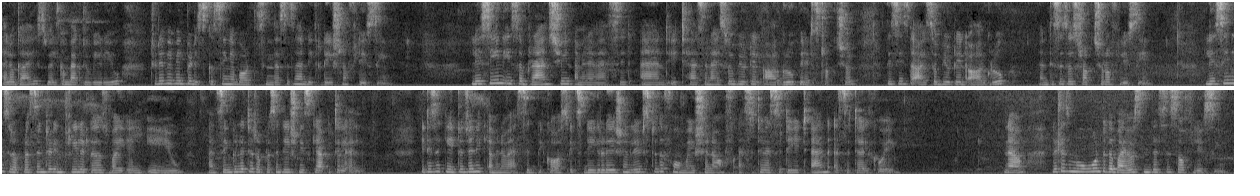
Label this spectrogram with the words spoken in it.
Hello guys, welcome back to video. Today we will be discussing about the synthesis and degradation of leucine. Leucine is a branched chain amino acid and it has an isobutyl R group in its structure. This is the isobutyl R group and this is the structure of leucine. Leucine is represented in three letters by LEU and single letter representation is capital L. It is a ketogenic amino acid because its degradation leads to the formation of acetoacetate and acetyl CoA. Now, let us move on to the biosynthesis of leucine.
